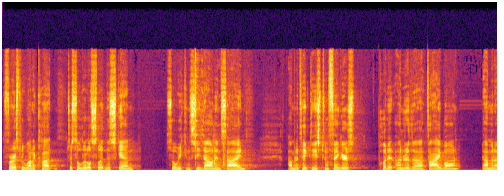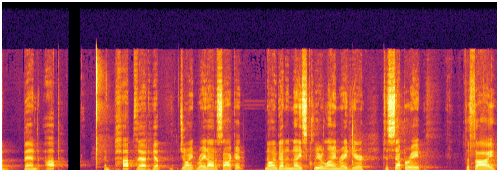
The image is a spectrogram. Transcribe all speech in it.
First, we want to cut just a little slit in the skin so we can see down inside. I'm going to take these two fingers, put it under the thigh bone. I'm going to bend up and pop that hip joint right out of socket. Now I've got a nice clear line right here to separate the thigh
